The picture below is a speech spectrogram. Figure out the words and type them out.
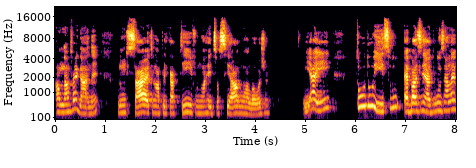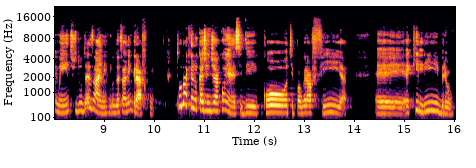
ao navegar, né? Num site, num aplicativo, numa rede social, numa loja. E aí, tudo isso é baseado nos elementos do design, no design gráfico. Tudo aquilo que a gente já conhece, de cor, tipografia, é, equilíbrio,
